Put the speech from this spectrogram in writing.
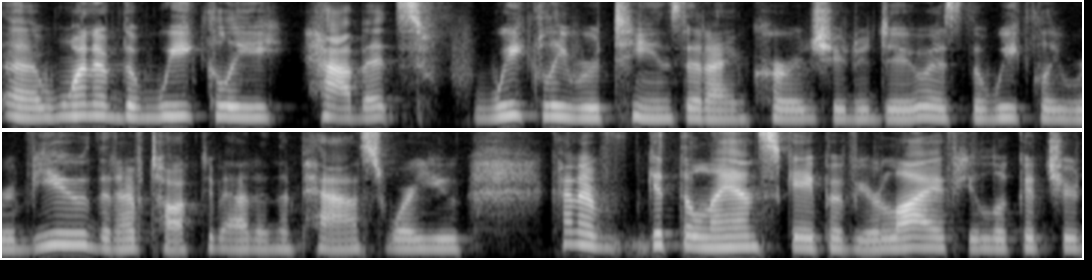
uh, one of the weekly habits, weekly routines that I encourage you to do is the weekly review that I've talked about in the past, where you kind of get the landscape of your life. You look at your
